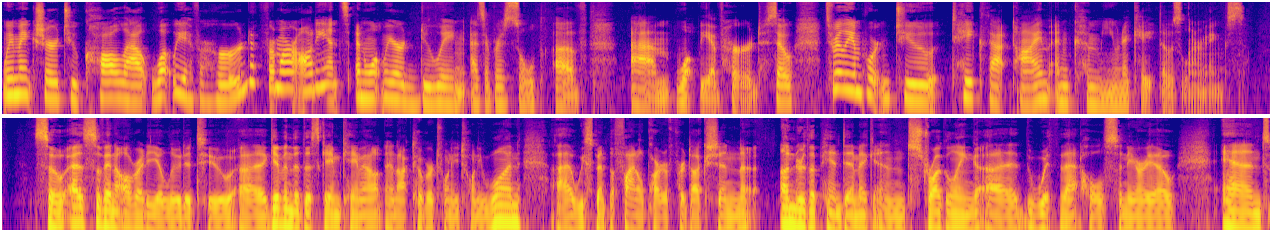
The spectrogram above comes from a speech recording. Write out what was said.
we make sure to call out what we have heard from our audience and what we are doing as a result of um, what we have heard. So it's really important to take that time and communicate those learnings. So, as Savannah already alluded to, uh, given that this game came out in October 2021, uh, we spent the final part of production under the pandemic and struggling uh, with that whole scenario. And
